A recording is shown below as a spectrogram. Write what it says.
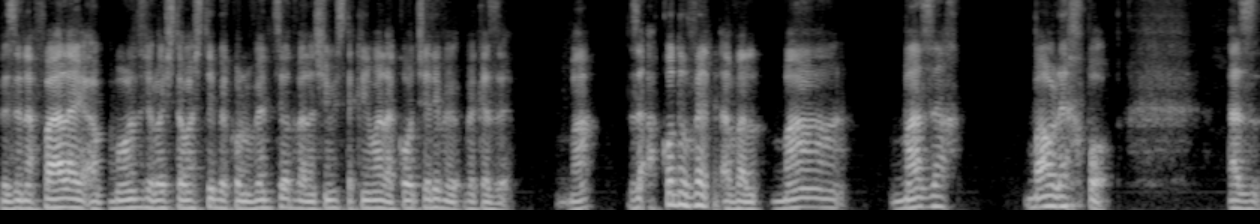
וזה נפל עליי המון שלא השתמשתי בקונבנציות, ואנשים מסתכלים על הקוד שלי ו- וכזה, מה? זה, הקוד עובד, אבל מה, מה זה, מה הולך פה? אז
